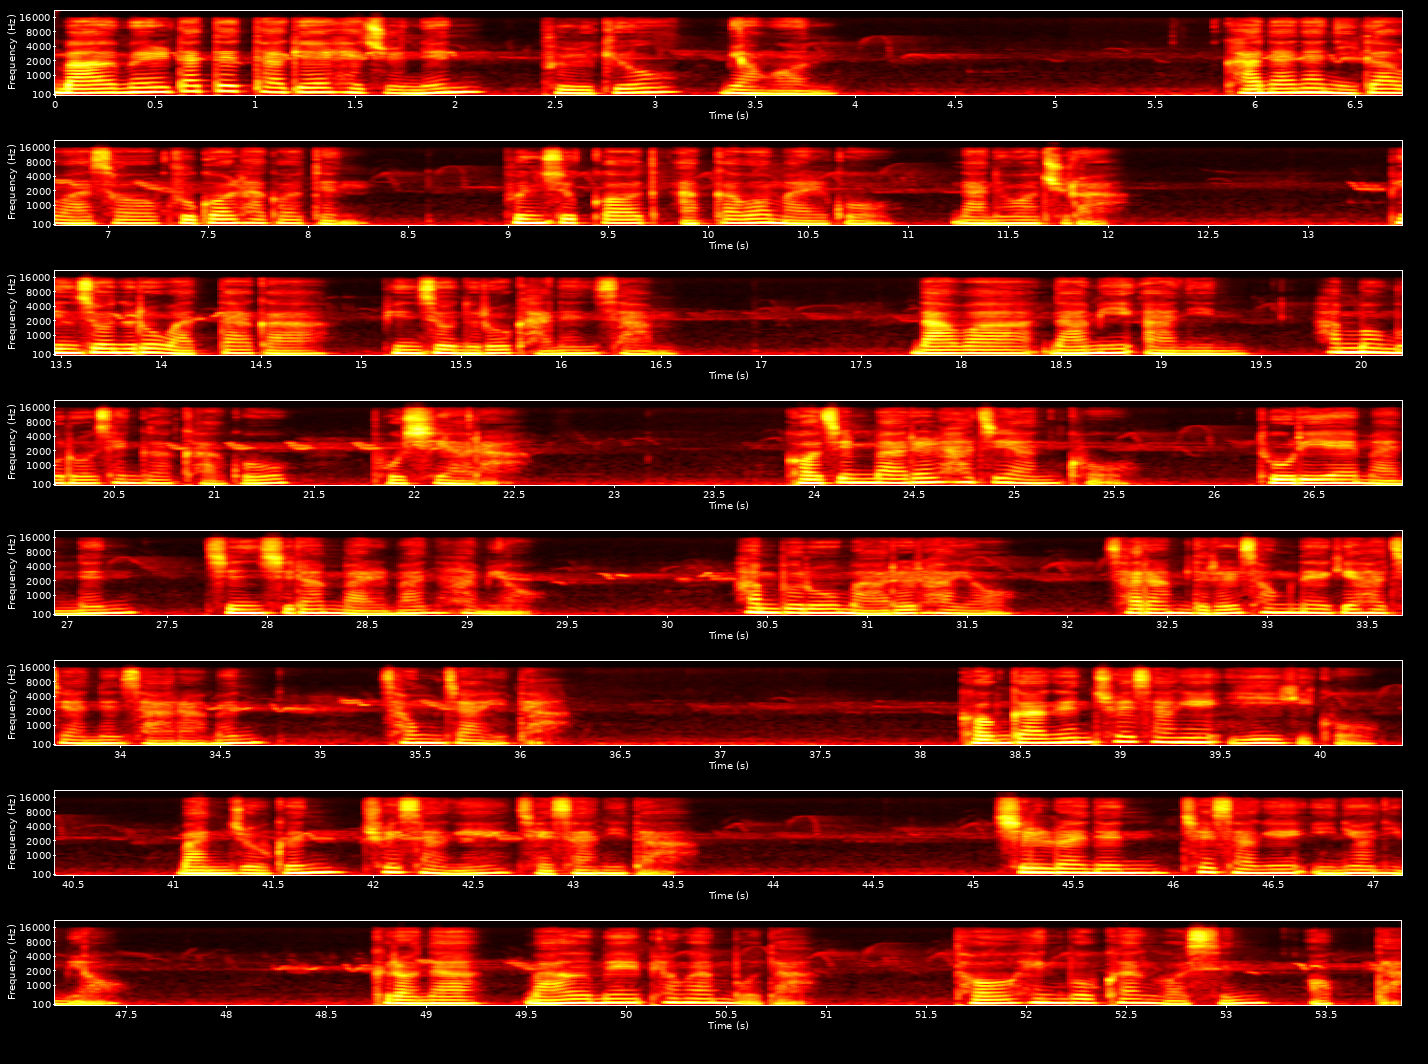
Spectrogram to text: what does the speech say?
마음을 따뜻하게 해주는 불교 명언. 가난한 이가 와서 구걸하거든 분수껏 아까워 말고 나누어 주라. 빈손으로 왔다가 빈손으로 가는 삶. 나와 남이 아닌 한 몸으로 생각하고 보시하라. 거짓말을 하지 않고 도리에 맞는 진실한 말만 하며 함부로 말을 하여 사람들을 성내게 하지 않는 사람은 성자이다. 건강은 최상의 이익이고 만족은 최상의 재산이다. 신뢰는 최상의 인연이며 그러나 마음의 평안보다 더 행복한 것은 없다.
